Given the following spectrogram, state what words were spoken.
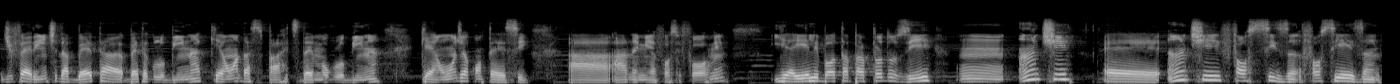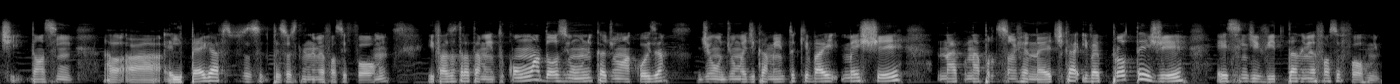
diferente da beta, beta-globina, que é uma das partes da hemoglobina, que é onde acontece a, a anemia falciforme e aí ele bota para produzir um anti é, anti-falciesante. Então, assim, a, a, ele pega as pessoas que têm anemia falciforme e faz um tratamento com uma dose única de uma coisa, de um, de um medicamento que vai mexer na, na produção genética e vai proteger esse indivíduo da anemia falciforme,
